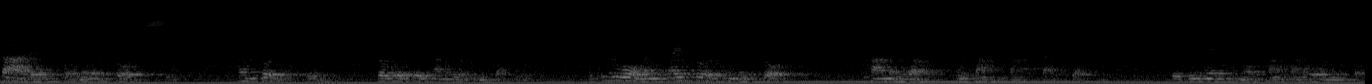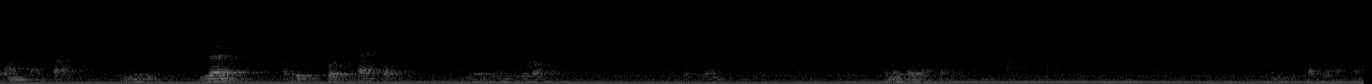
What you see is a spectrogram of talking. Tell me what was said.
大人所没有做的事，但做的事都会对他们有影响力。可是如果我们该做的事没做，他们要付上很大的代价。 所以今天我们要常常为我们守望祷告。We need to learn how to protect them, let them grow as a branch. 我们一起来祷告。我们一起开口祷告。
